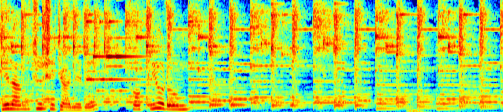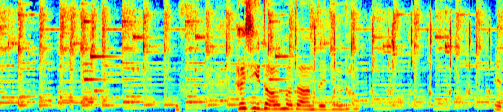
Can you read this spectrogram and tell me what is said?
Gelen bütün şekerleri topluyorum. Uf, her şeyi darmadağın ediyorum. Evet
